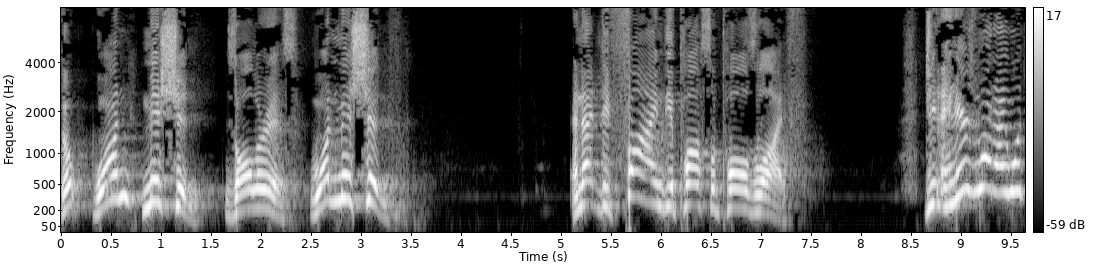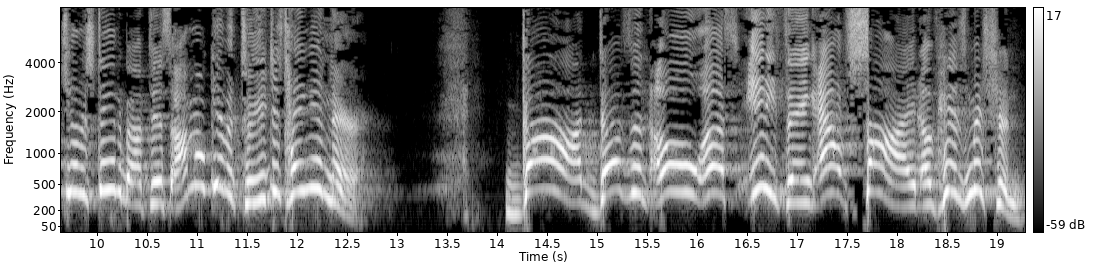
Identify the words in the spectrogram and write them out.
Nope. One mission is all there is. One mission. And that defined the Apostle Paul's life. And here's what I want you to understand about this. I'm going to give it to you. Just hang in there. God doesn't owe us anything outside of His mission.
